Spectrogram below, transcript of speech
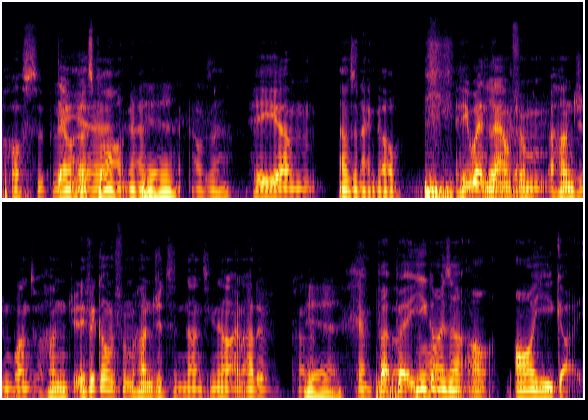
possibly. Selhurst yeah. Park, yeah. Yeah. I was there. He um That was an own goal. He went Little down bit. from 101 to 100. If it gone from 100 to 99, I'd have kind of Yeah. of. But empathised but you guys are, are are you guys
